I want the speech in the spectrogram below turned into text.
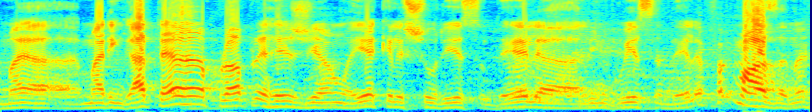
Ma- Maringá, até a própria região aí, aquele chouriço dele, a linguiça dele é famosa, né?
